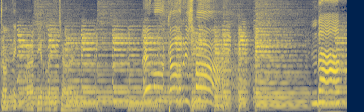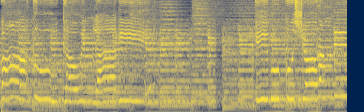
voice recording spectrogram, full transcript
cantik hadir lagi coy. Nela Karisma. Bapakku kawin lagi. Ibuku seorang diri.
